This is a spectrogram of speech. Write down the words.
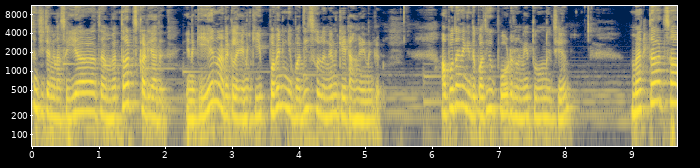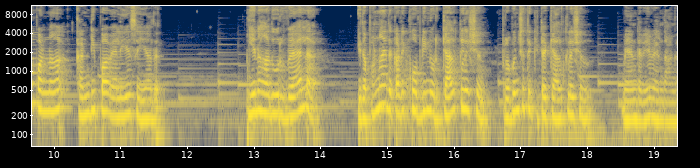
செஞ்சிட்டேங்க. நான் செய்யாத மெத்தட்ஸ் கிடையாது. எனக்கு ஏன் நடக்கலை? எனக்கு இப்போவே நீங்கள் பதில் சொல்லுங்கன்னு கேட்டாங்க எனக்கு. அப்போ தான் எனக்கு இந்த பதிவு போடணுன்னே தோணுச்சு. மெத்தட்ஸாக பண்ணால் கண்டிப்பாக வேலையே செய்யாது. ஏன்னா அது ஒரு வேலை. இதை பண்ணால் இதை கிடைக்கும் அப்படின்னு ஒரு கால்குலேஷன் பிரபஞ்சத்துக்கிட்ட கால்குலேஷன் வேண்டவே வேண்டாங்க.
